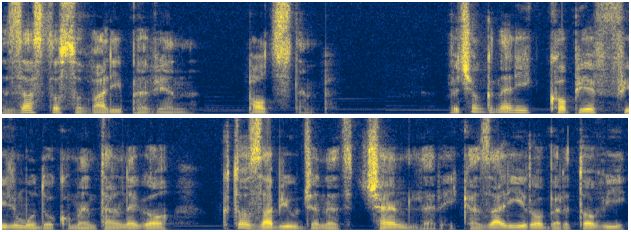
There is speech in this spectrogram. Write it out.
zastosowali pewien podstęp. Wyciągnęli kopię filmu dokumentalnego Kto zabił Janet Chandler i kazali Robertowi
